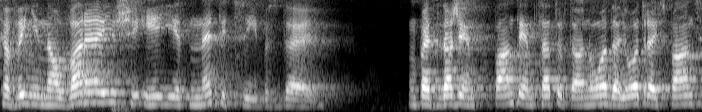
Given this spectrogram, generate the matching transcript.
ka viņi nav varējuši ieiet neticības dēļ. Un pēc dažiem pantiem, 4. nodaļa, 2. pants.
